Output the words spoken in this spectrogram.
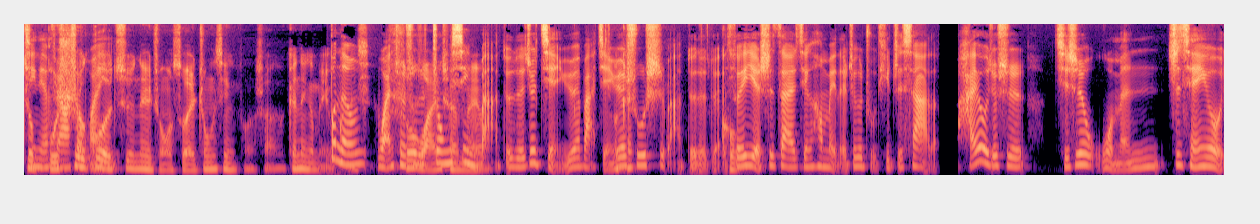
今年非常受欢迎。过去那种所谓中性风尚，跟那个没不能完全说是中性吧？对对，就简约吧，简约舒适。吧，对对对，所以也是在健康美的这个主题之下的。还有就是其实我们之前也有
